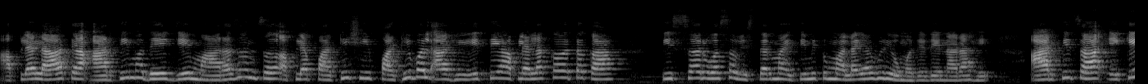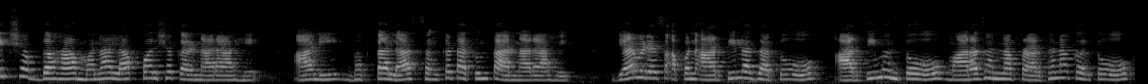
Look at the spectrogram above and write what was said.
आपल्याला त्या आरतीमध्ये जे महाराजांचं आपल्या पाठीशी पाठीबल आहे ते आपल्याला कळतं का? ती सर्व सविस्तर माहिती मी तुम्हाला या व्हिडिओमध्ये देणार आहे. आरतीचा एक एक शब्द हा मनाला स्पर्श करणारा आहे आणि भक्ताला संकटातून तारणारा आहे. ज्या वेळेस आपण आरतीला जातो आरती म्हणतो महाराजांना प्रार्थना करतो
